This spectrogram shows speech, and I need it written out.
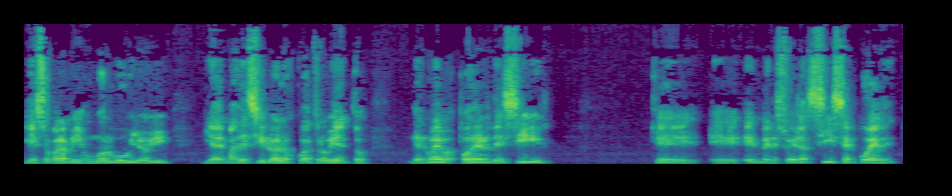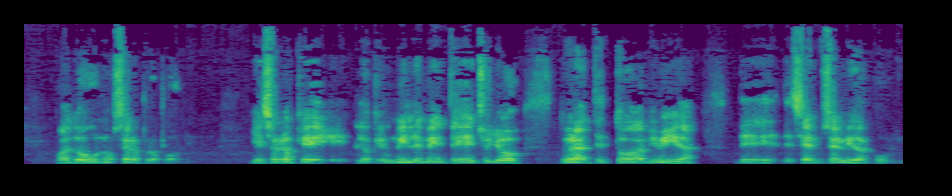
Y eso para mí es un orgullo y, y además decirlo a los cuatro vientos, de nuevo es poder decir que eh, en Venezuela sí se puede cuando uno se lo propone. Y eso es lo que, lo que humildemente he hecho yo durante toda mi vida de, de ser un servidor público.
